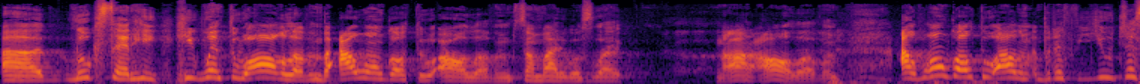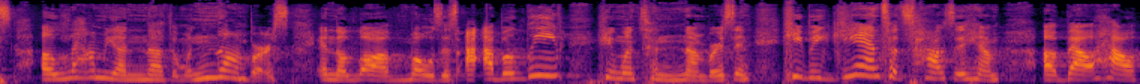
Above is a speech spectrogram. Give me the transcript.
Uh, Luke said he, he went through all of them, but I won't go through all of them. Somebody was like, not all of them. I won't go through all of them, but if you just allow me another one, Numbers in the law of Moses. I, I, believe he went to Numbers and he began to talk to him about how,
